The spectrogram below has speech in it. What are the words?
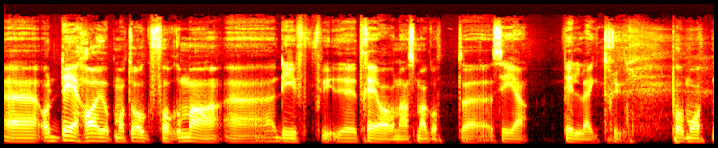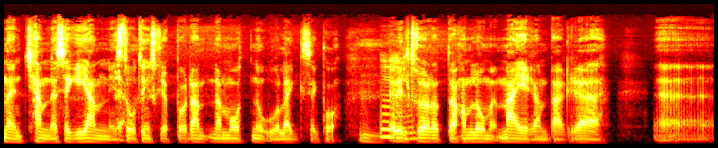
Uh, og det har jo på en måte òg forma uh, de f- tre årene som har gått uh, siden, vil jeg tro. På måten en kjenner seg igjen i stortingsgruppa, og den, den måten hun ordlegger seg på. Jeg vil tro at det handler om mer enn bare eh,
